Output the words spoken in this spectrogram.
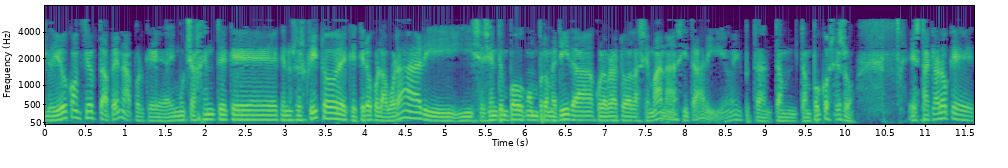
lo digo con cierta pena, porque hay mucha gente que, nos ha escrito de que quiero colaborar y, se siente un poco comprometida a colaborar todas las semanas y tal, y, tampoco es eso. Está claro que,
